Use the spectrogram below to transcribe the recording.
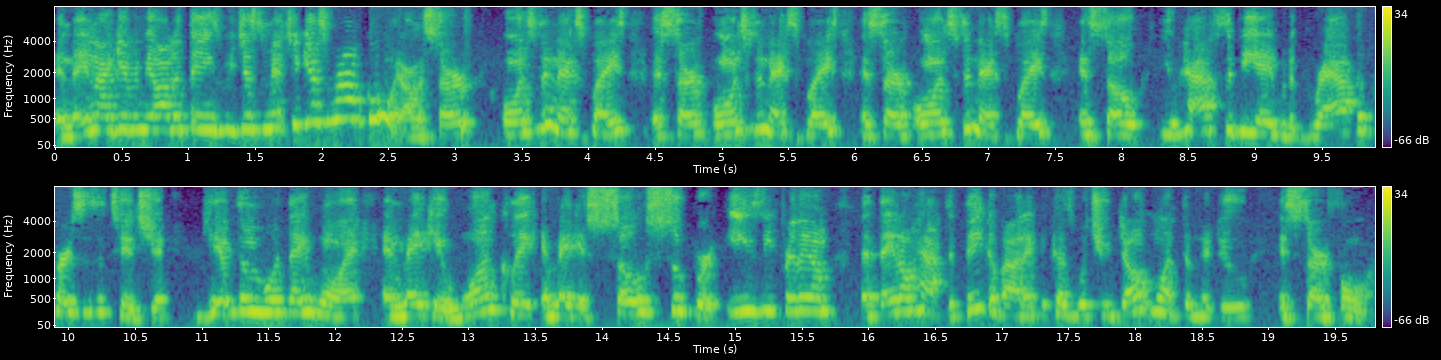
and they're not giving me all the things we just mentioned, guess where I'm going? I'm gonna surf on to the next place and surf on to the next place and surf on to the next place. And so you have to be able to grab the person's attention, give them what they want, and make it one click and make it so super easy for them that they don't have to think about it because what you don't want them to do is surf on.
